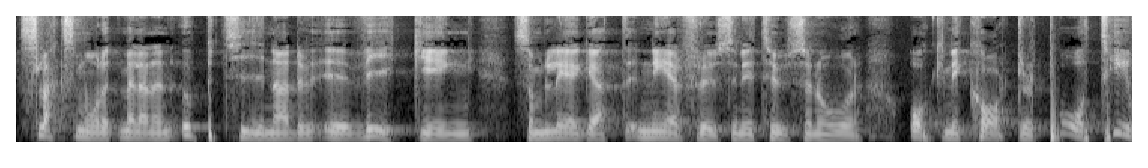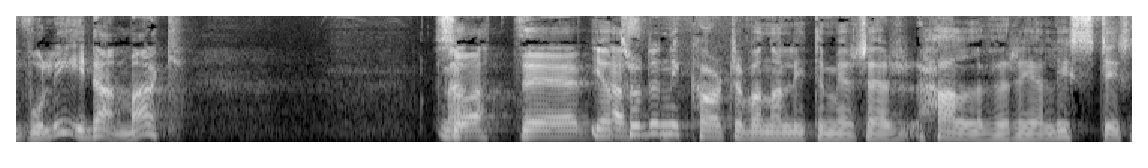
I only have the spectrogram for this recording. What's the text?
slagsmålet mellan en upptinad eh, viking som legat nerfrusen i tusen år och Nick Carter på Tivoli i Danmark. så Men- att... Eh, Jag alltså- trodde Nick Carter var någon lite mer så här halvrealistisk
